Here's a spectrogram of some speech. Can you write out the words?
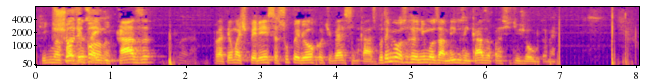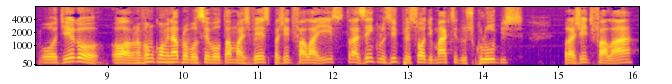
O que vai fazer eu sair de casa para ter uma experiência superior que eu tivesse em casa? Vou também reunir meus amigos em casa para assistir jogo também. Ô, Diego, ó, nós vamos combinar para você voltar mais vezes para a gente falar isso, trazer inclusive o pessoal de marketing dos clubes para a gente falar.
